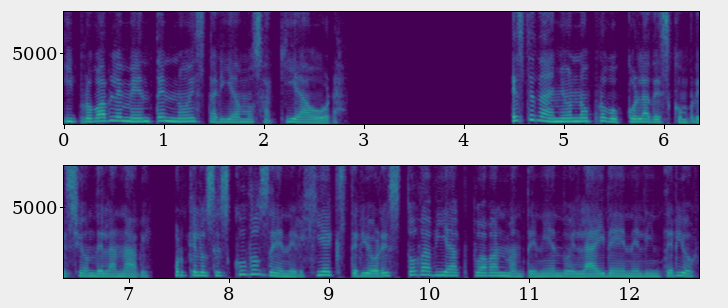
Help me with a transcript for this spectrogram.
y probablemente no estaríamos aquí ahora. Este daño no provocó la descompresión de la nave, porque los escudos de energía exteriores todavía actuaban manteniendo el aire en el interior,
